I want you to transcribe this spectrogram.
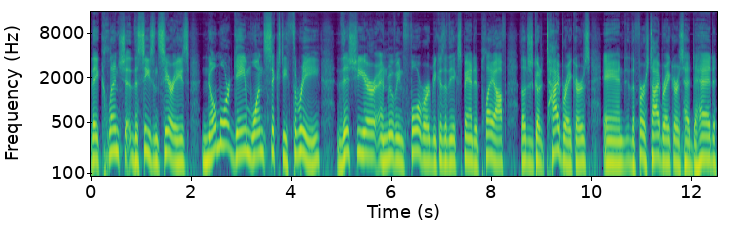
they clinch the season series. No more game 163 this year and moving forward because of the expanded playoff. They'll just go to tiebreakers, and the first tiebreaker is head to head.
